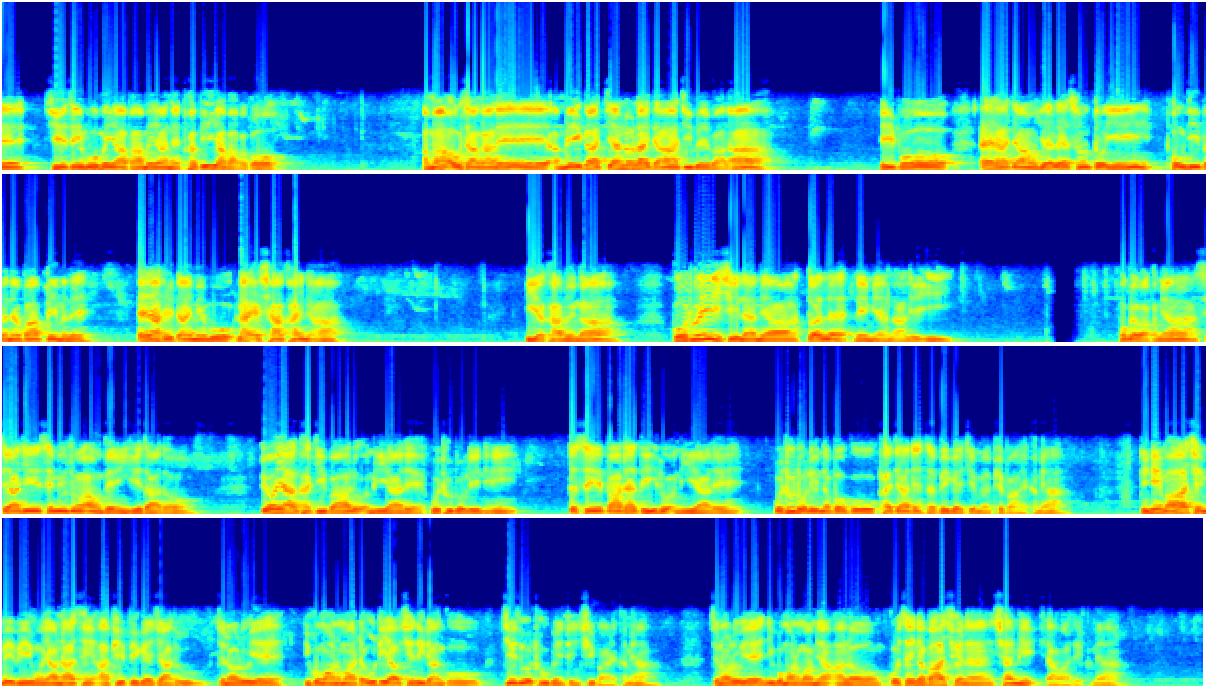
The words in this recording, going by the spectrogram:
ရေစင်ဖို့မရဘာမရနဲ့ထွက်ပြေးရပါပကောအမဥစ္စာကလည်းအမေကကြမ်းလွတ်လိုက်တာကြီးပဲပါလားအေးဘောအဲ့ဒါကြောင့်ရက်လက်ဆွန်းတို့ရင်ဖုန်ကြီးဘယ်နှပါပင့်မလဲအဲ့ဒါတွေတိုင်ပင်ဖို့လိုက်အချခိုင်းတာဤအခါတွင်ကကိုထွေး၏ရှေလန်းများတွက်လက်လင်းမြန်လာလေ၏ဟုတ်ကဲ့ပါခင်ဗျာဆရာကြီးစင်မြူကျွန်းအောင်သိန်းရေးသားတော့ ပြောရခက်ကြီးပါလို့အမည်ရတဲ့ဝတ္ထုတော်လေးနှင့်တစေပါတတ်သည်လို့အမည်ရတဲ့ဝတ္ထုတော်လေးနှစ်ပုဒ်ကိုဖတ်ကြားတင်ဆက်ပေးခဲ့ခြင်းပဲဖြစ်ပါတယ်ခင်ဗျာဒီနေ့မှာအချိန်ပေးပြီးဝင်ရောက်နားဆင်အားဖြည့်ပေးခဲ့ကြသူကျွန်တော်တို့ရဲ့ဒီကောင်မောင်နှမတဦးတယောက်ချင်းစီတန်းကိုကျေးဇူးအထူးပင်တင်ရှိပါတယ်ခင်ဗျာကျွန်တော်တို့ရဲ့ညီကောင်မောင်နှမများအားလုံးကိုယ်စိတ်နှပါရွှင်လန်းချမ်းမြေ့ရပါစေခင်ဗျာ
